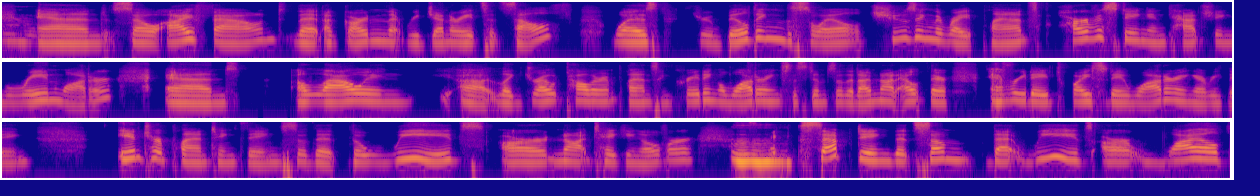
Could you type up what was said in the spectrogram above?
mm. and so i found that a garden that regenerates itself was through building the soil choosing the right plants harvesting and catching rainwater and allowing uh, like drought tolerant plants and creating a watering system so that I'm not out there every day, twice a day watering everything interplanting things so that the weeds are not taking over mm-hmm. accepting that some that weeds are wild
